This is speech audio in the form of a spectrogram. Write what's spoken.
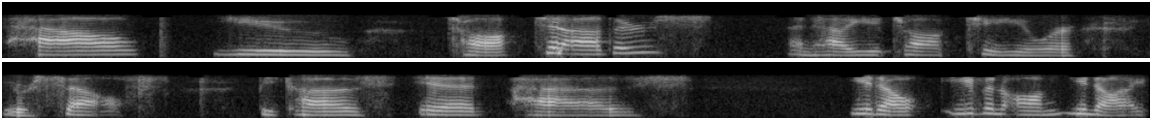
how you talk to others and how you talk to your yourself because it has you know even on you know I,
